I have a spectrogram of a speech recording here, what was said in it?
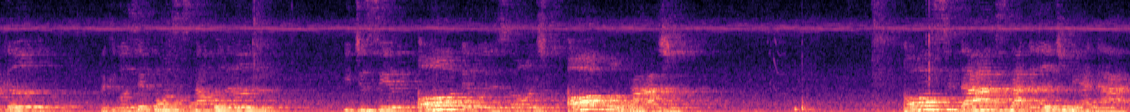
marcando para que você possa estar orando e dizer: Ó oh, Belo Horizonte, ó oh, Contagem, ó oh, cidades da grande BH,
